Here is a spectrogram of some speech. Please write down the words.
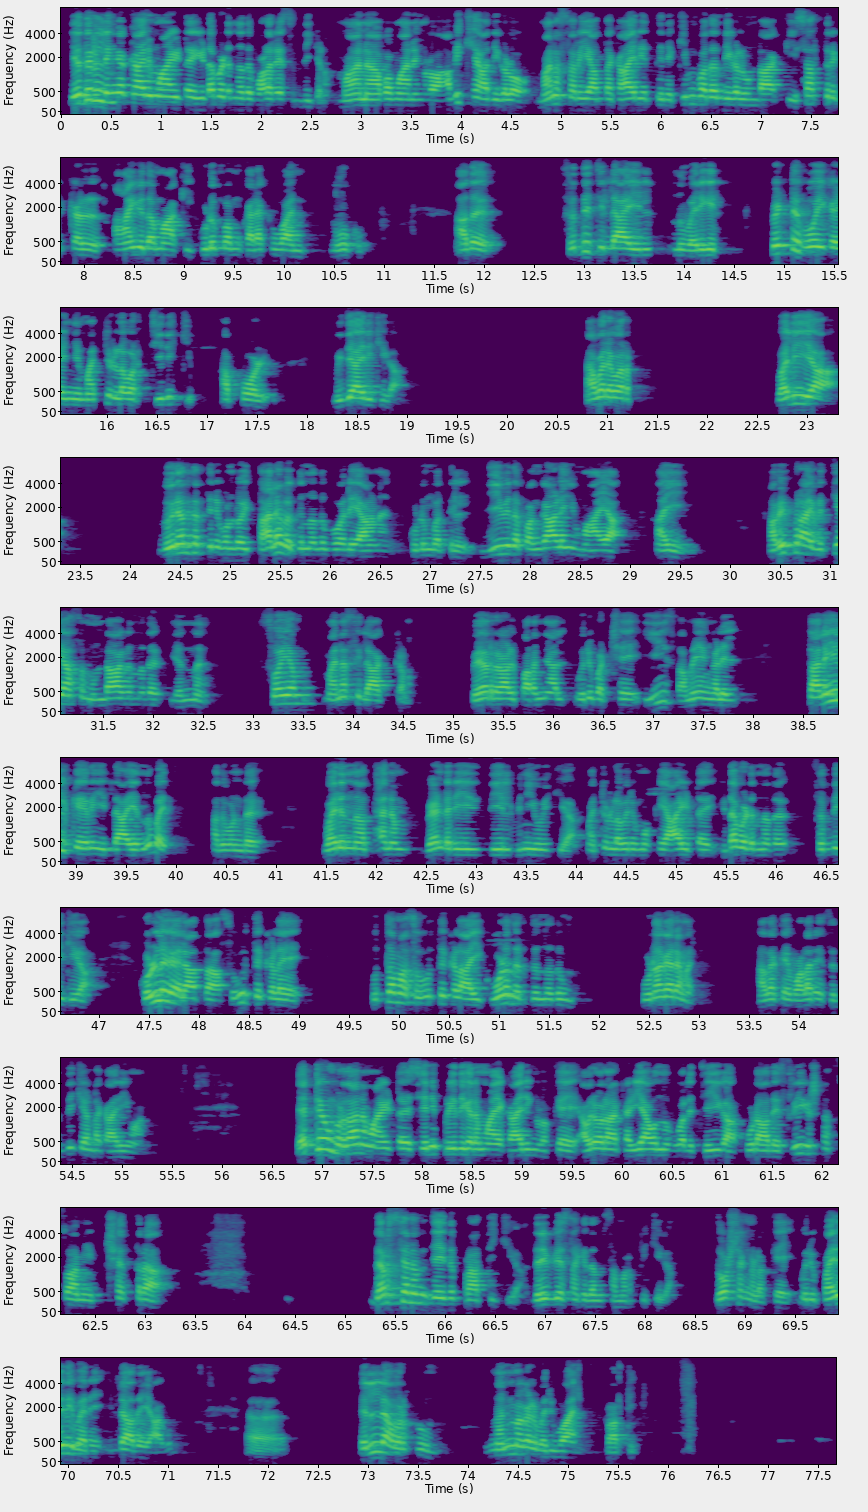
എതിർ ലിംഗക്കാരുമായിട്ട് ഇടപെടുന്നത് വളരെ ശ്രദ്ധിക്കണം. മാനാപമാനങ്ങളോ അവിഖ്യാതികളോ മനസ്സറിയാത്ത കാര്യത്തിന് കിംവദന്തികൾ ഉണ്ടാക്കി ശത്രുക്കൾ ആയുധമാക്കി കുടുംബം കലക്കുവാൻ നോക്കും. അത് ശ്രദ്ധിച്ചില്ല എന്ന് വരികിൽ പെട്ടുപോയി കഴിഞ്ഞ് മറ്റുള്ളവർ ചിരിക്കും. അപ്പോൾ വിചാരിക്കുക. അവരവർ വലിയ ദുരന്തത്തിന് കൊണ്ടുപോയി തല വെക്കുന്നത് പോലെയാണ് കുടുംബത്തിൽ ജീവിത പങ്കാളിയുമായ ആയി അഭിപ്രായ വ്യത്യാസം ഉണ്ടാകുന്നത് എന്ന് സ്വയം മനസ്സിലാക്കണം. വേറൊരാൾ പറഞ്ഞാൽ ഒരുപക്ഷെ ഈ സമയങ്ങളിൽ തലയിൽ കയറിയില്ല എന്ന് വരും. അതുകൊണ്ട് വരുന്ന ധനം വേണ്ട രീതിയിൽ വിനിയോഗിക്കുക. മറ്റുള്ളവരുമൊക്കെ ആയിട്ട് ഇടപെടുന്നത് ശ്രദ്ധിക്കുക. കൊള്ളുകയലാത്ത സുഹൃത്തുക്കളെ ഉത്തമ സുഹൃത്തുക്കളായി കൂടെ നിർത്തുന്നതും ഗുണകരമല്ല. അതൊക്കെ വളരെ ശ്രദ്ധിക്കേണ്ട കാര്യമാണ്. ഏറ്റവും പ്രധാനമായിട്ട് ശനി പ്രീതികരമായ കാര്യങ്ങളൊക്കെ അവരവരാ കഴിയാവുന്ന പോലെ ചെയ്യുക കൂടാതെ ശ്രീകൃഷ്ണസ്വാമി ക്ഷേത്ര ദർശനം ചെയ്ത് പ്രാർത്ഥിക്കുക ദ്രവ്യസഹിതം സമർപ്പിക്കുക. ദോഷങ്ങളൊക്കെ ഒരു പരിധി വരെ ഇല്ലാതെയാകും. എല്ലാവർക്കും നന്മകൾ വരുവാൻ പ്രാർത്ഥിക്കും.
